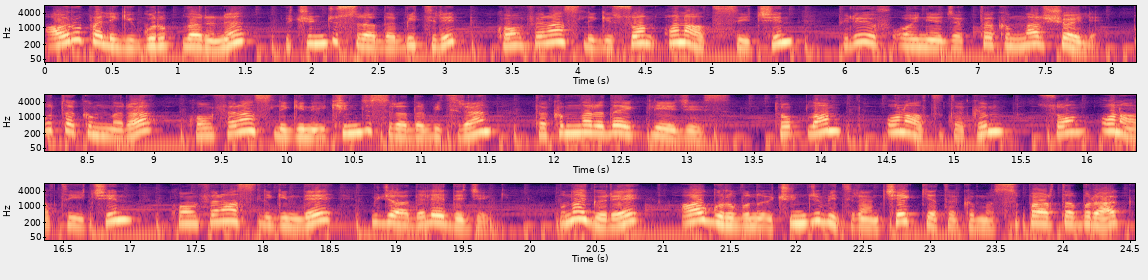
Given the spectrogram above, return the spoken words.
Avrupa Ligi gruplarını 3. sırada bitirip Konferans Ligi son 16'sı için playoff oynayacak takımlar şöyle. Bu takımlara konferans ligini ikinci sırada bitiren takımları da ekleyeceğiz. Toplam 16 takım son 16 için konferans liginde mücadele edecek. Buna göre A grubunu 3. bitiren Çekya takımı Sparta Bırak,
